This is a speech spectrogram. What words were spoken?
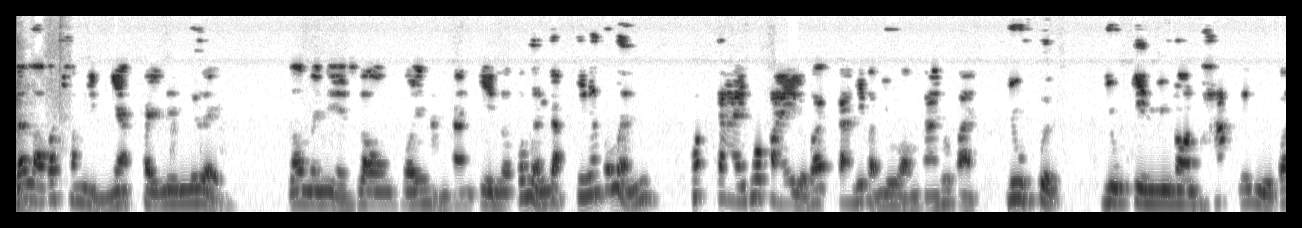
แล้วเราก็ทำอย่างเงี้ยไปเรื่อยๆเราเมเนจเราบริหาร กินเราก็เหมือนกับจริงๆก็เหมือนพักกายทั่วไปหรือว่าการที่แบบอยู่ออกกายทั่วไปยูฝึกอยู่กินอยู่นอนพักแล้วอยู่ก็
